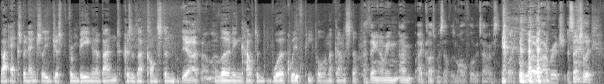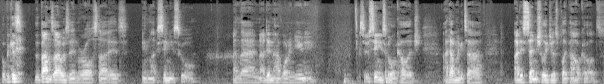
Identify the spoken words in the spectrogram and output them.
like exponentially, just from being in a band because of that constant Yeah, I found that. learning how to work with people and that kind of stuff. I think I mean I'm I class myself as an awful guitarist, like below average, essentially. But because the bands I was in were all started in like senior school, and then I didn't have one in uni, so it was senior school and college. I'd have my guitar. I'd essentially just play power chords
